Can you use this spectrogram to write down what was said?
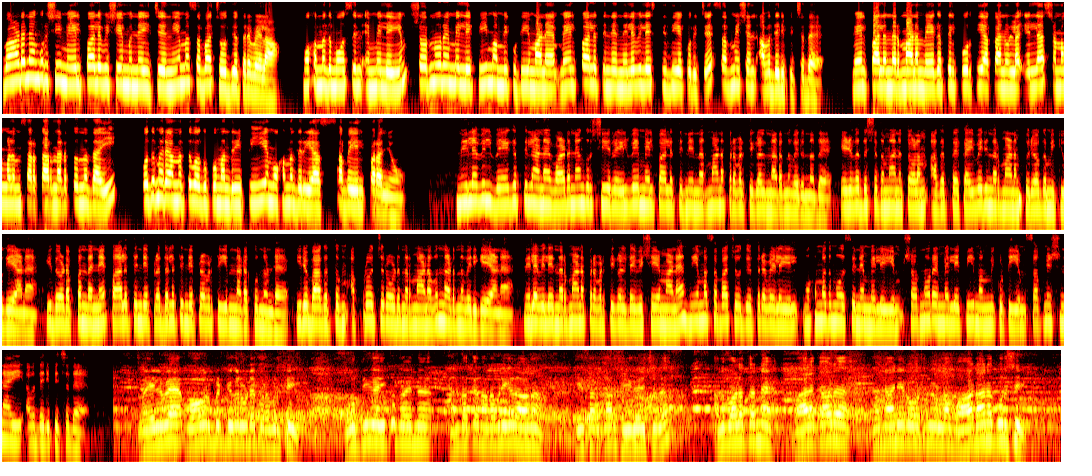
വാടനാംകുറിശി മേൽപ്പാല വിഷയം ഉന്നയിച്ച് നിയമസഭാ ചോദ്യോത്തരവേള. മുഹമ്മദ് മോസിൻ എം എൽ എയും Shoranur M L A P മമ്മിക്കുട്ടിയുമാണ് മേൽപ്പാലത്തിന്റെ നിലവിലെ സ്ഥിതിയെക്കുറിച്ച് സബ്മിഷൻ അവതരിപ്പിച്ചത്. മേൽപ്പാല നിർമ്മാണം വേഗത്തിൽ പൂർത്തിയാക്കാനുള്ള എല്ലാ ശ്രമങ്ങളും സർക്കാർ നടത്തുന്നതായി പൊതുമരാമത്ത് വകുപ്പ് മന്ത്രി പി എ മുഹമ്മദ് റിയാസ് സഭയിൽ പറഞ്ഞു. നിലവിൽ വേഗത്തിലാണ് വാടനാംകുറിശി റെയിൽവേ മേൽപ്പാലത്തിന്റെ നിർമ്മാണ പ്രവൃത്തികൾ നടന്നുവരുന്നത് എഴുപത് ശതമാനത്തോളം അകത്ത് കൈവരി നിർമ്മാണം പുരോഗമിക്കുകയാണ്. ഇതോടൊപ്പം തന്നെ പാലത്തിന്റെ പ്രതലത്തിന്റെ പ്രവൃത്തിയും നടക്കുന്നുണ്ട്. ഇരുഭാഗത്തും അപ്രോച്ച് റോഡ് നിർമ്മാണവും നടന്നുവരികയാണ് നിലവിലെ നിർമ്മാണ പ്രവൃത്തികളുടെ വിഷയമാണ് നിയമസഭാ ചോദ്യോത്തരവേളയിൽ മുഹമ്മദ് മോസിൻ എം എൽ എയും Shoranur M L A P മമ്മിക്കുട്ടിയും സബ്മിഷനായി അവതരിപ്പിച്ചത്. റെയിൽവേ ഓവർ ബ്രിഡ്ജുകളുടെ പ്രവൃത്തി പൂർത്തീകരിക്കുന്നതിന് എന്തൊക്കെ നടപടികളാണ് ഈ സർക്കാർ സ്വീകരിച്ചത്? അതുപോലെ തന്നെ പാലക്കാട് പൊന്നാനി റോഡിലുള്ള വാടാനക്കുറിശി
